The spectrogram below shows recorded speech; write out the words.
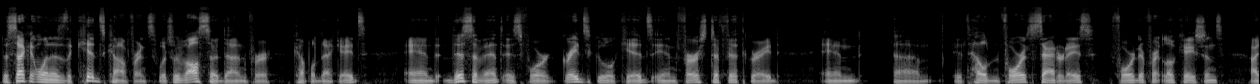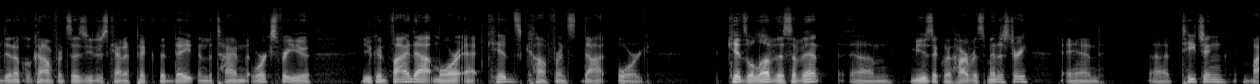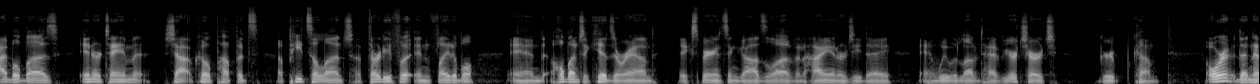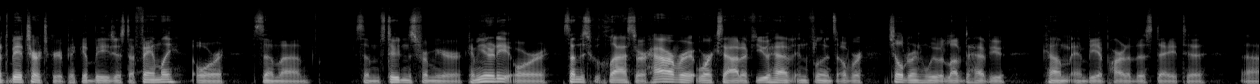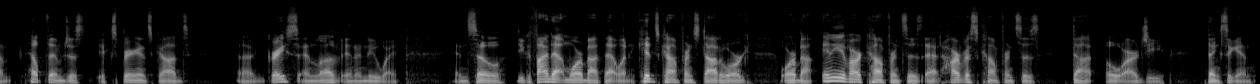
The second one is the Kids Conference, which we've also done for a couple decades. And this event is for grade school kids in first to fifth grade. And um, it's held in four Saturdays, four different locations, identical conferences. You just kind of pick the date and the time that works for you. You can find out more at kidsconference.org kids will love this event um, music with harvest ministry and uh, teaching bible buzz entertainment shoutco puppets a pizza lunch a 30 foot inflatable and a whole bunch of kids around experiencing god's love and high energy day and we would love to have your church group come or it doesn't have to be a church group it could be just a family or some uh, some students from your community or sunday school class or however it works out if you have influence over children we would love to have you come and be a part of this day to um, help them just experience God's uh, grace and love in a new way. And so you can find out more about that one at kidsconference.org or about any of our conferences at harvestconferences.org. Thanks again.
